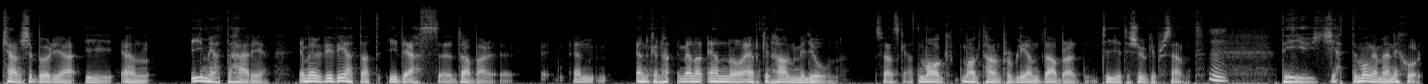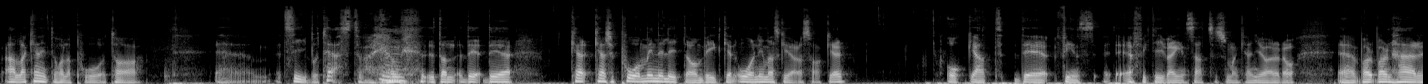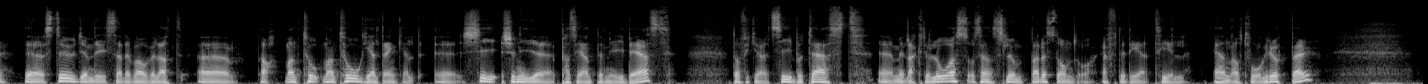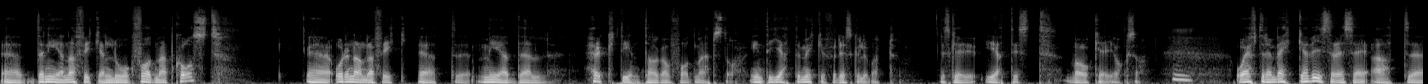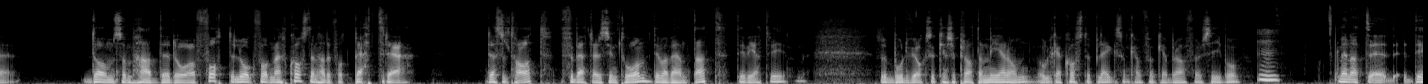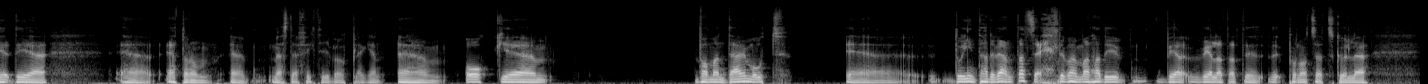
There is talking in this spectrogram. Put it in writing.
kanske börja i en i och med att det här är, ja men vi vet att IBS eh, drabbar eh, en, en, mellan en och en och en halv miljon svenskar. Att mag, mag-tarmproblem drabbar 10 till 20 procent. Mm. Det är ju jättemånga människor. Alla kan inte hålla på och ta ett SIBO-test mm. Utan det, det kanske påminner lite om vilken ordning man ska göra saker. Och att det finns effektiva insatser som man kan göra då. Eh, vad, vad den här eh, studien visade var väl att eh, ja, man, tog, man tog helt enkelt 29 patienter med IBS. De fick göra ett SIBO-test med laktolos och sen slumpades de då efter det till en av två grupper. Den ena fick en låg FODMAP-kost och den andra fick ett medel högt intag av FODMAPs då. Inte jättemycket för det skulle varit det ska ju etiskt vara okej okay också. Mm. Och efter en vecka visade det sig att eh, de som hade då fått låg FODMAP-kosten hade fått bättre resultat, förbättrade symptom. Det var väntat, det vet vi. Så borde vi också kanske prata mer om olika kostupplägg som kan funka bra för SIBO. Mm. Men att eh, det, det, är eh, ett av de eh, mest effektiva uppläggen. Ehm, och ehm, vad man däremot eh, då inte hade väntat sig. Det var, man hade ju velat att det på något sätt skulle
